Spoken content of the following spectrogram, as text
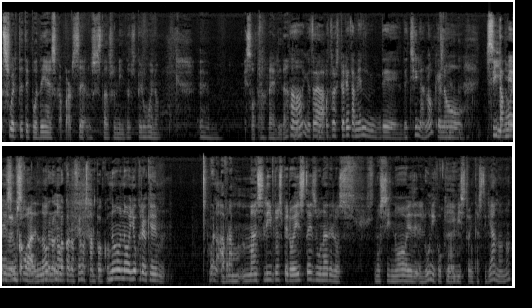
suerte de poder escaparse a los Estados Unidos, pero bueno. Em, es otra realidad. Ah, y otra, otra historia también de, de China, ¿no? Que no. Sí, también es usual, ¿no? No, no, conocemos tampoco. No, no, yo creo que. Bueno, habrá más libros, pero este es uno de los. No sé si no es el único que he visto en castellano, ¿no?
